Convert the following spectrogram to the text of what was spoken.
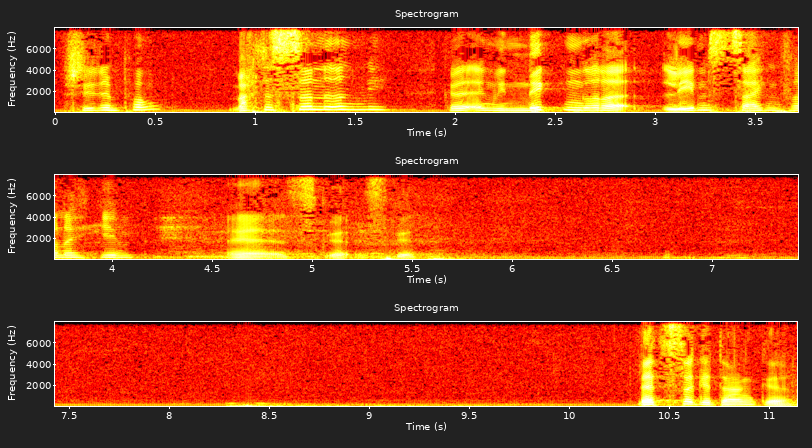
Versteht ihr den Punkt? Macht es Sinn irgendwie? Könnt ihr irgendwie nicken oder Lebenszeichen von euch geben? Ja, ist gut, ist gut. Letzter Gedanke.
